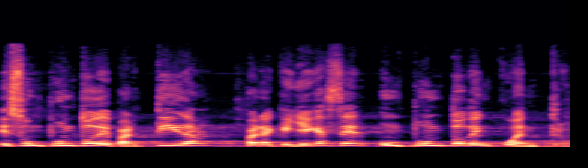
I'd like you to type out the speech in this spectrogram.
es un punto de partida para que llegue a ser un punto de encuentro.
